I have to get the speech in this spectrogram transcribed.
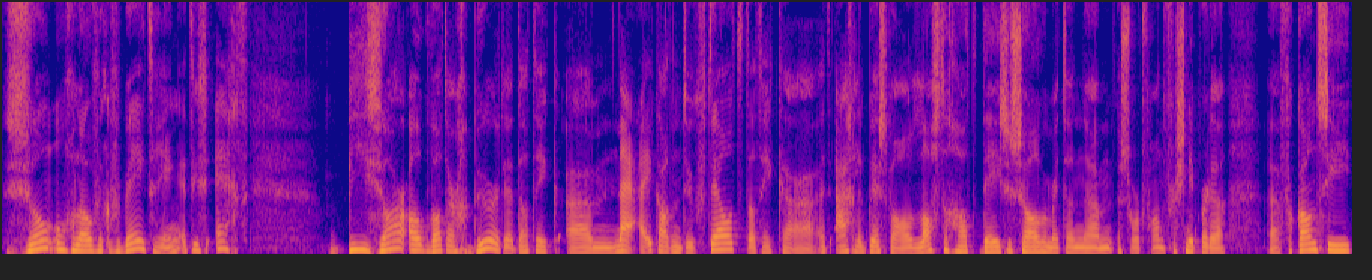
zo'n ongelofelijke verbetering. Het is echt bizar ook wat er gebeurde. Dat ik, um, nou ja, ik had natuurlijk verteld dat ik uh, het eigenlijk best wel lastig had deze zomer met een, um, een soort van versnipperde uh, vakantie.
